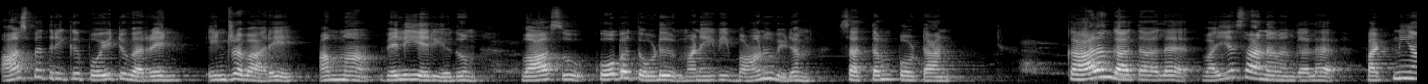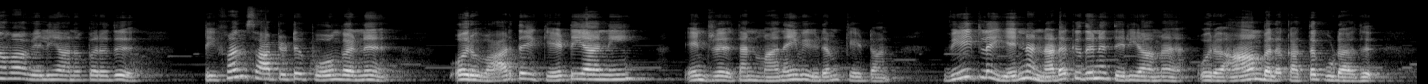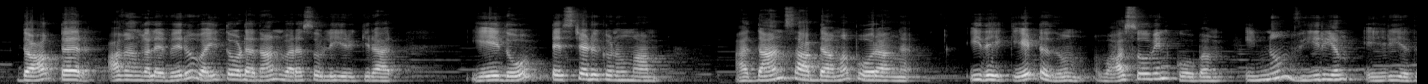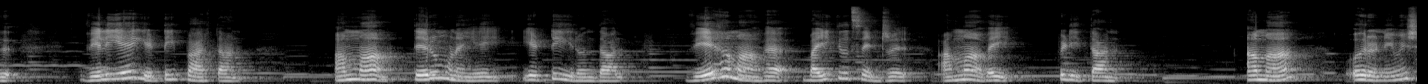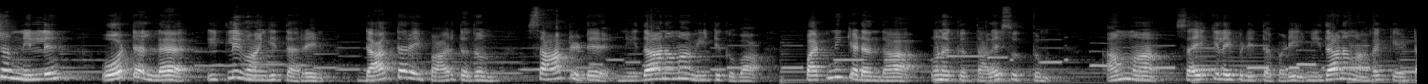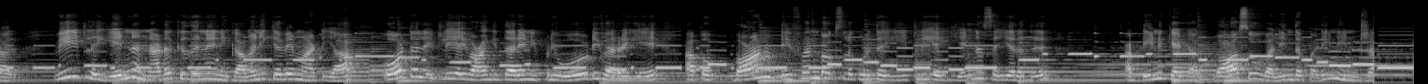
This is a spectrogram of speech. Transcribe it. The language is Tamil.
ஆஸ்பத்திரிக்கு போயிட்டு வர்றேன் என்றவாறே அம்மா வெளியேறியதும் வாசு கோபத்தோடு மனைவி பானுவிடம் சத்தம் போட்டான். காலங்காத்தால வயசானவங்களை பட்னியாவா வெளியே அனுப்புறது டிஃபன் சாப்பிட்டுட்டு போங்கன்னு ஒரு வார்த்தை கேட்டியா நீ? என்று தன் மனைவியிடம் கேட்டான். வீட்டில் என்ன நடக்குதுன்னு தெரியாம ஒரு ஆம்பளை கத்தக்கூடாது. டாக்டர் அவங்கள வெறும் வயிற்றோட தான் வர சொல்லி இருக்கிறார் ஏதோ டெஸ்ட் எடுக்கணுமாம். அதான் சாப்பிடாம போறாங்க. இதை கேட்டதும் வாசுவின் கோபம் இன்னும் வீரியம் ஏறியது. வெளியே எட்டி பார்த்தான். அம்மா தெருமுனையை எட்டி இருந்தாள். வேகமாக பைக்கில் சென்று அம்மாவை பிடித்தான். அம்மா ஒரு நிமிஷம் நில்லு. ஓட்டல்ல இட்லி வாங்கி தரேன் டாக்டரை பார்த்ததும் சாப்பிட்டுட்டு நிதானமா வீட்டுக்கு வா. பட்னி கிடந்தா உனக்கு தலை சுத்தும். அம்மா சைக்கிளை பிடித்தபடி நிதானமாக கேட்டாள். வீட்டுல என்ன நடக்குதுன்னு நீ கவனிக்கவே மாட்டியா? ஹோட்டல் இட்லியை வாங்கி தரேன் இப்படி ஓடி வர்றையே. அப்போ பானு டிஃபன் பாக்ஸ்ல கொடுத்த இட்லியை என்ன செய்யறது? அப்படின்னு கேட்டாள். வாசு வலிந்தபடி நின்றாள்.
